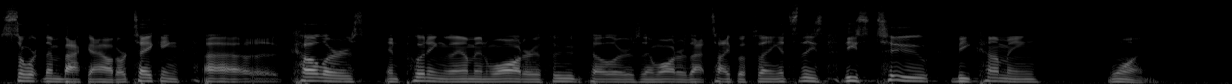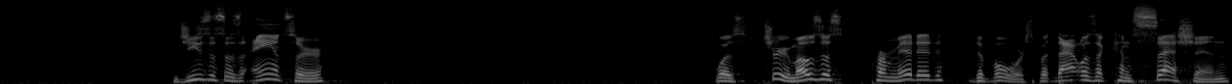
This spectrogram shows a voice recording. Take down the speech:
sort them back out, or taking uh, colors and putting them in water, food colors and water, that type of thing. It's these, these two becoming one. Jesus' answer was true. Moses permitted divorce, but that was a concession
